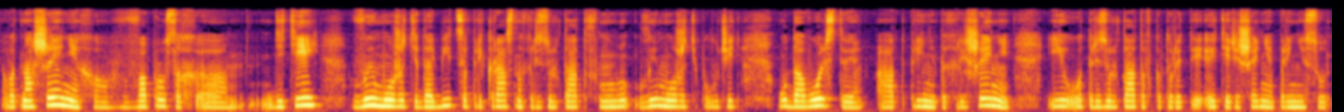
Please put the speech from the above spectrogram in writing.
в отношениях, э, в вопросах э, детей вы можете добиться прекрасных результатов, вы можете получить удовольствие от принятых решений и от результатов, которые эти решения принесут.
